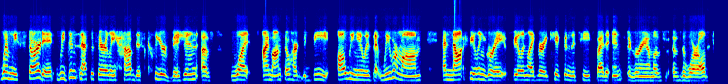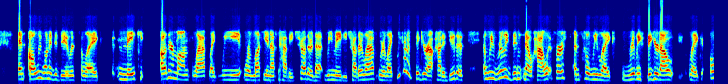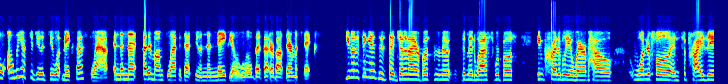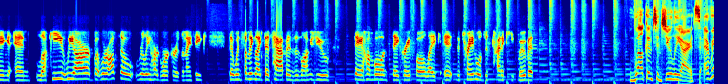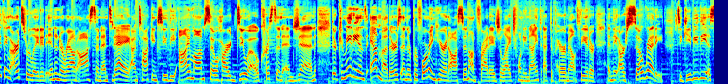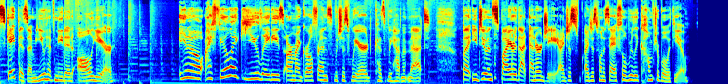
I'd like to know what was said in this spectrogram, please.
when we started, we didn't necessarily have this clear vision of what I Mom So Hard would be. All we knew is that we were moms and not feeling great, feeling like very kicked in the teeth by the Instagram of, of the world. And all we wanted to do is to like make other moms laugh like we were lucky enough to have each other that we made each other laugh we were like we got to figure out how to do this and we really didn't know how at first until we like really figured out like oh all we have to do is do what makes us laugh and then that other moms laugh at that too and then they feel a little bit better about their mistakes you know the thing is is that jen and i are both from the, the midwest we're both incredibly aware of how wonderful and surprising and lucky we are, but we're also really hard workers. And I think that when something like this happens, as long as you stay humble and stay grateful, like it, the train will just kind of keep moving. Welcome to Juliet Arts, everything arts related in and around Austin. And today I'm talking to the I Mom So Hard duo, Kristen and Jen. They're comedians and mothers, and they're performing here in Austin on Friday, July 29th at the Paramount Theater. And they are so ready to give you the escapism you have needed all year. You know, I feel like you ladies are my girlfriends, which is weird because we haven't met but you do inspire that energy. I just I just want to say I feel really comfortable with you.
